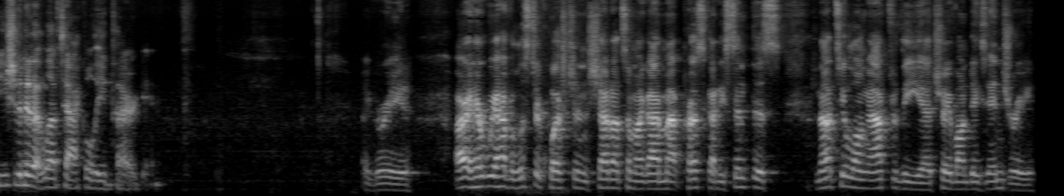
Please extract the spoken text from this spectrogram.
he should have been at left tackle the entire game. Agreed. All right, here we have a list of questions. Shout out to my guy Matt Prescott. He sent this not too long after the uh, Trevon Diggs injury.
